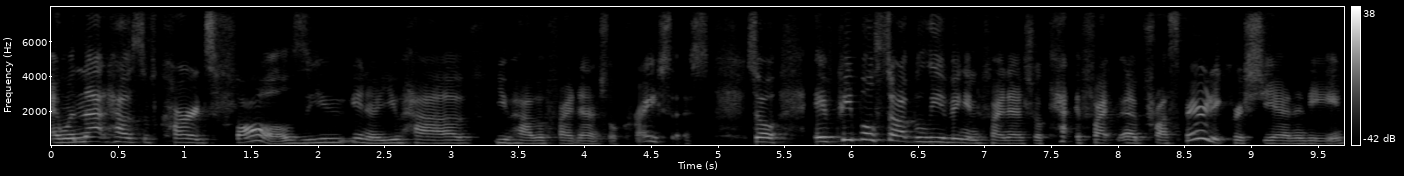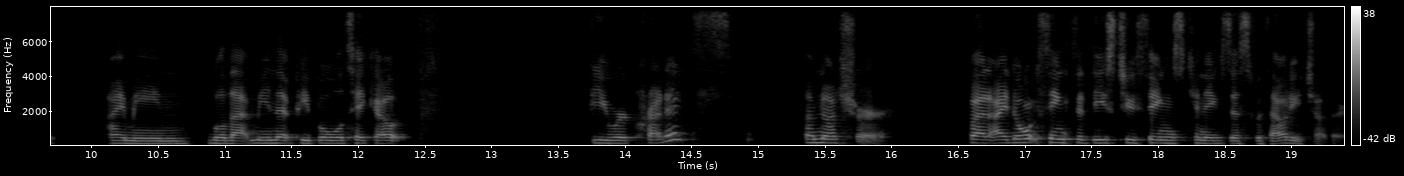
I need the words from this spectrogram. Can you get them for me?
and when that house of cards falls you you know you have you have a financial crisis. So if people stop believing in financial ca- fi- uh, prosperity christianity i mean will that mean that people will take out fewer credits? I'm not sure. But i don't think that these two things can exist without each other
